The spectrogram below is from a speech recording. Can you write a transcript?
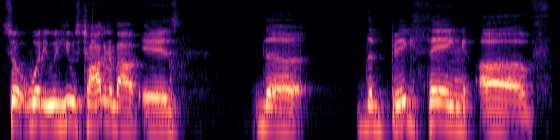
so what he, what he was talking about is the the big thing of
